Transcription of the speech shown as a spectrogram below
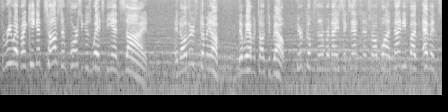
Three wide behind Keegan Thompson forcing his way to the inside. And others coming up that we haven't talked about. Here comes the number 96 Anthony Charbois, 95 Evans.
